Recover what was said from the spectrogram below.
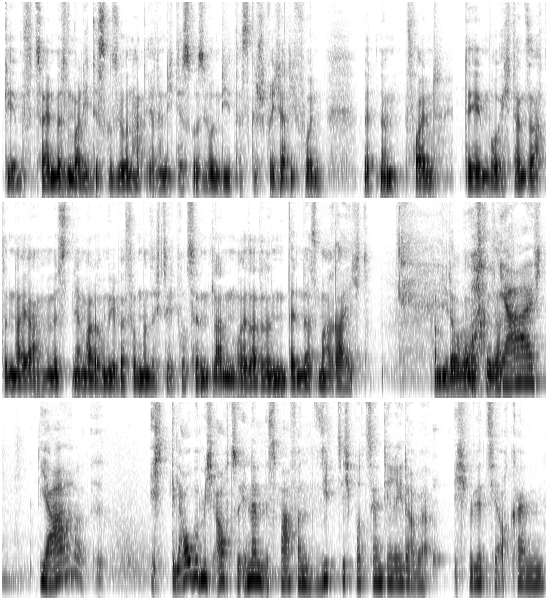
geimpft sein müssen? Weil die Diskussion hat, ja nicht Diskussion, die, das Gespräch hatte ich vorhin mit einem Freund, dem, wo ich dann sagte, naja, wir müssten ja mal irgendwie bei 65 Prozent landen, wo er sagte, wenn das mal reicht. Haben die darüber oh, was gesagt? Ja, ich, ja, ich glaube mich auch zu erinnern, es war von 70 Prozent die Rede, aber ich will jetzt hier auch keinen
